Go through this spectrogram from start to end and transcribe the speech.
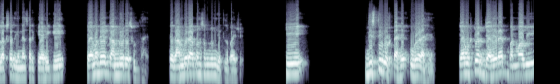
लक्षात घेण्यासारखी आहे की यामध्ये एक गांभीर्य सुद्धा आहे. ते गांभीर्य आपण समजून घेतलं पाहिजे की दिसती गोष्ट आहे उघड आहे. या गोष्टीवर जाहिरात बनवावी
